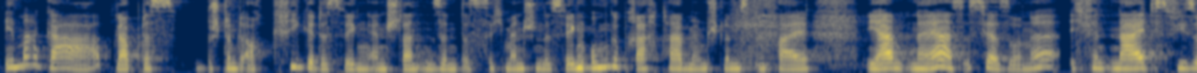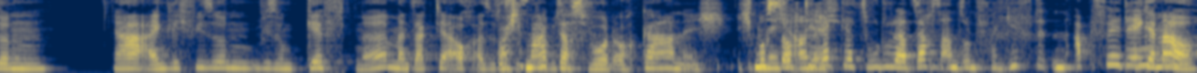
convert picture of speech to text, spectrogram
immer gab. Ich glaube, dass bestimmt auch Kriege deswegen entstanden sind, dass sich Menschen deswegen umgebracht haben im schlimmsten Fall. Ja, naja, es ist ja so, ne? Ich finde, Neid ist wie so ein ja, eigentlich wie so ein, wie so ein Gift, ne? Man sagt ja auch, also das Boah, ich ist, mag ich, das Wort auch gar nicht. Ich muss doch direkt jetzt, wo du das sagst, an so einen vergifteten Apfel denken. Genau.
